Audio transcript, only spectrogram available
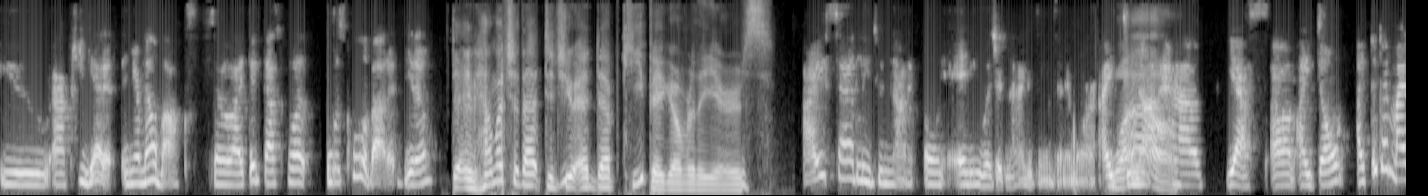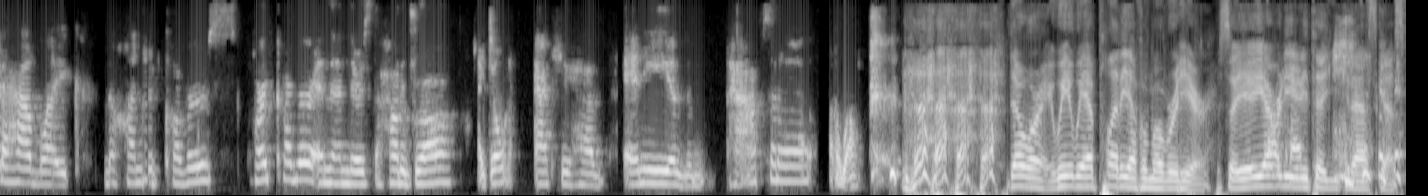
you actually get it in your mailbox. So I think that's what was cool about it, you know? And how much of that did you end up keeping over the years? I sadly do not own any Wizard magazines anymore. I wow. do not have, yes, um, I don't, I think I might have like the hundred covers, hardcover, and then there's the how to draw. I don't actually have any of the halves at all. Oh well. Don't worry, we we have plenty of them over here. So you, you ever okay. need anything, you can ask us.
